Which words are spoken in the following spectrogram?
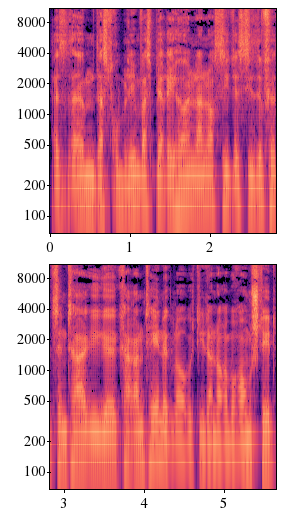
es, ähm, das Problem, was Barry Hearn dann noch sieht, ist diese 14-tägige Quarantäne, glaube ich, die da noch im Raum steht,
